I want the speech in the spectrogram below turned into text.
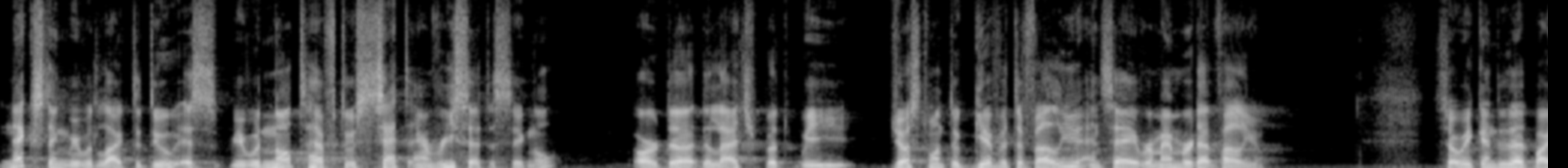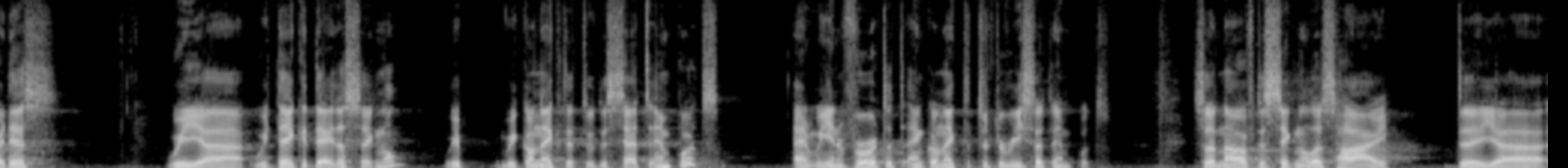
next thing we would like to do is we would not have to set and reset the signal or the, the latch, but we just want to give it a value and say, remember that value. So we can do that by this. We, uh, we take a data signal, we, we connect it to the set input, and we invert it and connect it to the reset input. So now if the signal is high, the, uh,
